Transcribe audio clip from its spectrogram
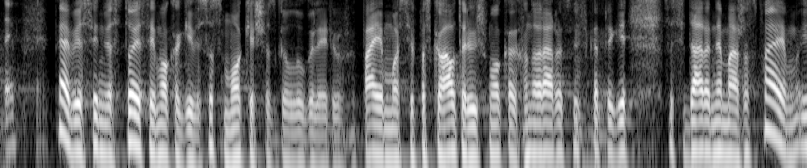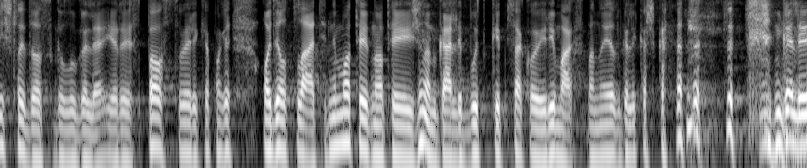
Be abejo, be abejo jis investuoja, jisai moka visus mokesčius galų galiai ir pajamos ir paskui autoriui išmoka honorarus viską, taigi susidaro nemažos pajamos, išlaidos galų gale ir spaustuvai reikia mokėti. O dėl platinimo, tai, nu, tai žinot, gali būti, kaip sako, ir į Max, manau, jas gali kažką rasti. gali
